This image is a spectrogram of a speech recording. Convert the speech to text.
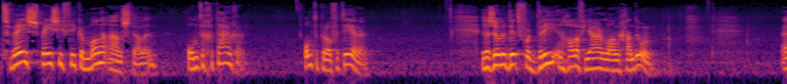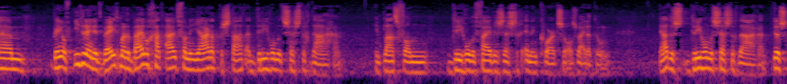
twee specifieke mannen aanstellen om te getuigen, om te profiteren. Ze zullen dit voor drieënhalf jaar lang gaan doen. Um, ik weet niet of iedereen dit weet, maar de Bijbel gaat uit van een jaar dat bestaat uit 360 dagen. In plaats van 365 en een kwart zoals wij dat doen. Ja, dus 360 dagen. Dus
